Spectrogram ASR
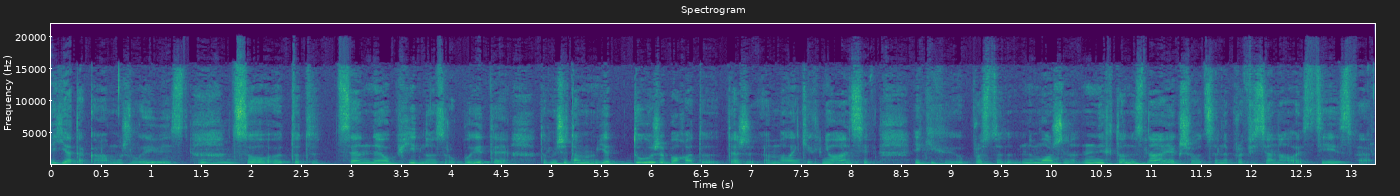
є така можливість, то, то це- це необхідно зробити, тому що там є дуже багато теж маленьких нюансів, яких просто не можна, ніхто не знає, якщо це не професіонали з цієї сфери.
